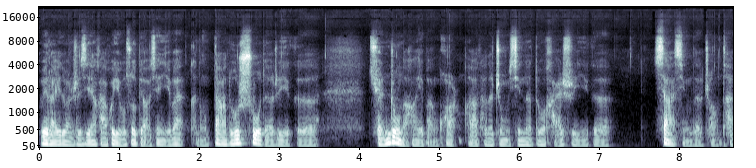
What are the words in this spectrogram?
未来一段时间还会有所表现以外，可能大多数的这个权重的行业板块啊，它的重心呢都还是一个下行的状态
